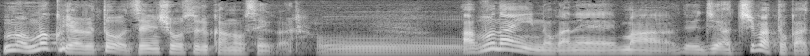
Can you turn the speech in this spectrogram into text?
まあ、うまくやると全勝する可能性がある。危ないのがね、まあ、じゃあ千葉とか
